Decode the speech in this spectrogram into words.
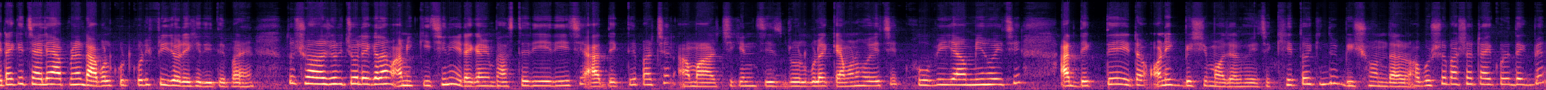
এটাকে চাইলে আপনারা ডাবল কোট করে ফ্রিজও রেখে দিতে পারেন। তো সরাসরি চলে গেলাম, আমি কিচেনে এটাকে আমি ভাজতে দিয়ে দিয়েছি। আর দেখতে পাচ্ছেন আমার চিকেন চিজ রোলগুলো কেমন হয়েছে, খুবই ইয়ামি হয়েছে। আর দেখতে এটা অনেক বেশি মজার হয়েছে, খেতেও কিন্তু ভীষণ দারুণ। অবশ্যই বাসা ট্রাই করে দেখবেন।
